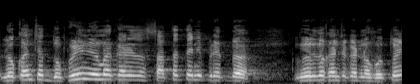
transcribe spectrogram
लोकांच्या दुफळी निर्माण करायचा सातत्याने प्रयत्न विरोधकांच्याकडनं होतोय.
